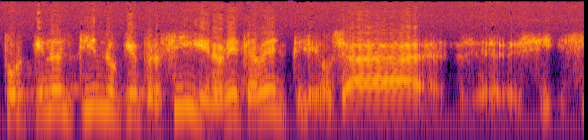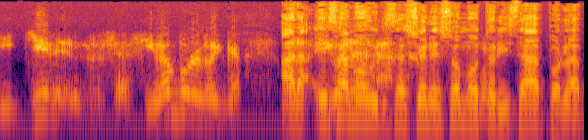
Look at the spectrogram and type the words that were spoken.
porque no entiendo qué persiguen, honestamente. O sea, eh, si, si quieren, o sea, si van por el reca... Ahora, si ¿esas a- movilizaciones son motorizadas por la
